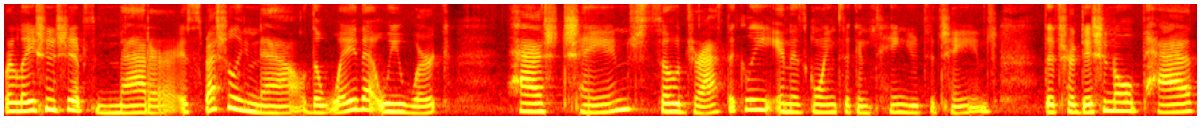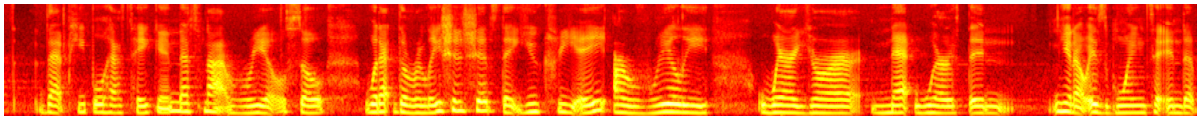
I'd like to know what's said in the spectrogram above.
Relationships matter, especially now. The way that we work has changed so drastically and is going to continue to change. The traditional path that people have taken, that's not real. So, what the relationships that you create are really where your net worth and you know is going to end up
